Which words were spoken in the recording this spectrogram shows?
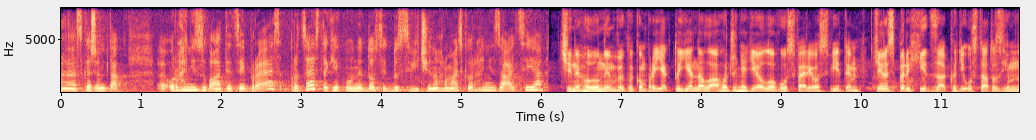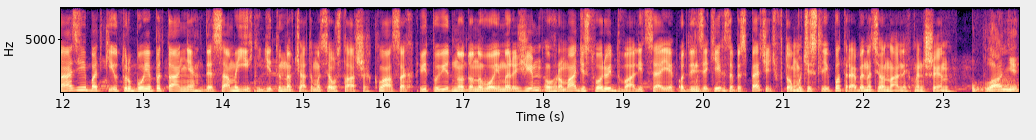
Е, Скажімо так, е, організувати цей процес, так як вони досить досвідчена громадська організація. Чи не головним викликом проєкту є налагодження діалогу у сфері освіти? Через перехід закладів у статус гімназії батьків турбує питання, де саме їхні діти навчатимуться у старших класах. Відповідно до нової мережі у громаді створюють два ліцеї, один з яких забезпечить в тому числі потреби національних меншин. У плані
